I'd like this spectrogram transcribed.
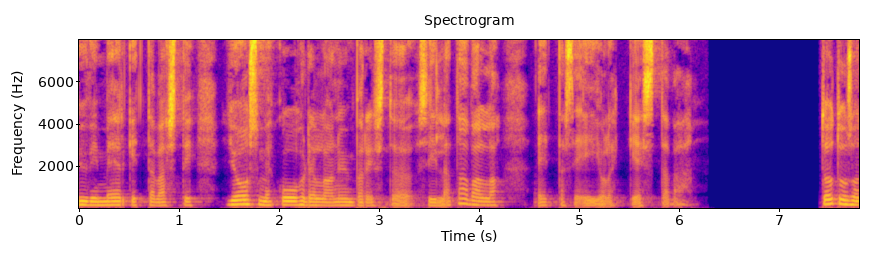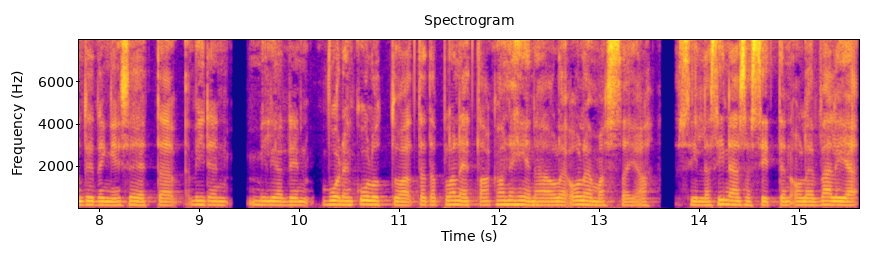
hyvin merkittävästi, jos me kohdellaan ympäristöä sillä tavalla, että se ei ole kestävää. Totuus on tietenkin se, että viiden miljardin vuoden kuluttua tätä planeettaakaan ei enää ole olemassa ja sillä sinänsä sitten ole väliä,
